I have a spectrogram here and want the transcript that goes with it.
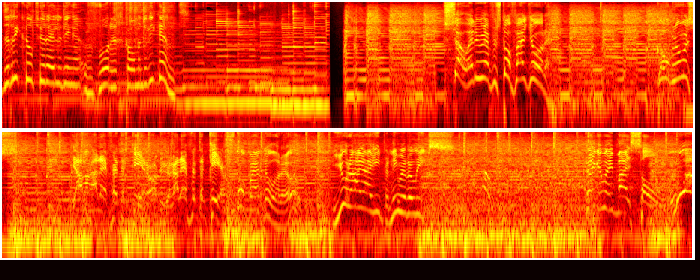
drie culturele dingen voor het komende weekend. Zo, en nu even stof uit je. Kom jongens. Ja, we gaan even tekeer hoor. nu. We gaan even tekeer. Stof uit je oren hoor. Uriah Heep, een nieuwe release. Take away my soul. Wow!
